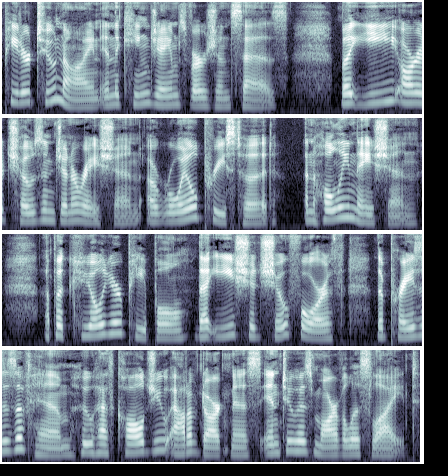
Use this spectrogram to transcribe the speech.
Peter 2 9 in the King James Version says, But ye are a chosen generation, a royal priesthood, an holy nation, a peculiar people, that ye should show forth the praises of him who hath called you out of darkness into his marvelous light.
